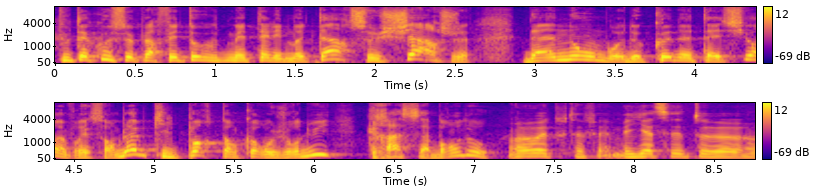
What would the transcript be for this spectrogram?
Tout à coup, ce perfecto mettait les motards se charge d'un nombre de connotations invraisemblables qu'il porte encore aujourd'hui grâce à Brando. Oui, ouais, tout à fait. Mais il y a cette... Euh,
